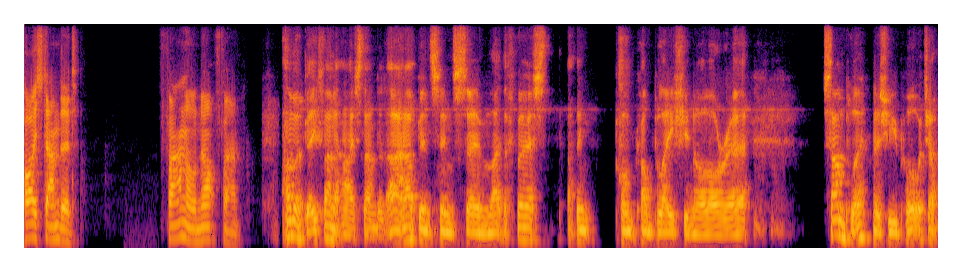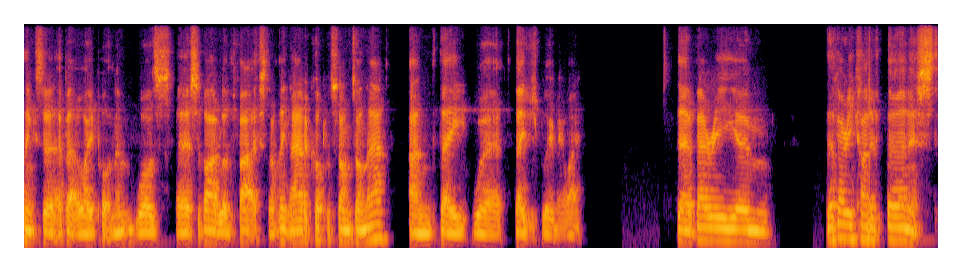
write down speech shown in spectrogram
Hi-Standard. Fan or not fan? I'm a big fan of Hi-Standard. I have been since um, like the first, I think, punk compilation or uh, sampler, as you put, which I think is a, a better way of putting them, was uh, Survival of the Fattest. I think they had a couple of songs on there, and they were they just blew me away. They're very um, they're very kind of earnest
